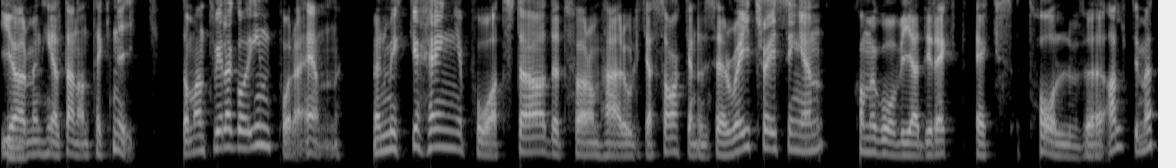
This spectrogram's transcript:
gör Mm. med en helt annan teknik. De har inte velat gå in på det än. Men mycket hänger på att stödet för de här olika sakerna, det vill säga raytracingen kommer gå via DirectX 12 Ultimate.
